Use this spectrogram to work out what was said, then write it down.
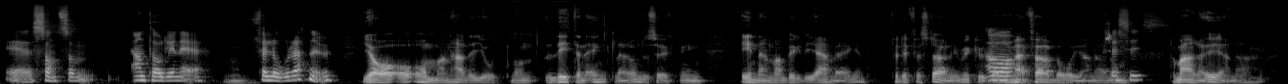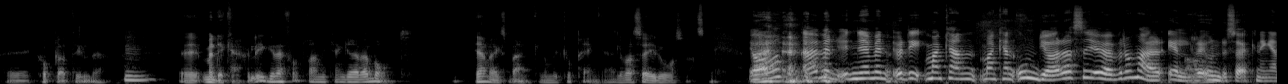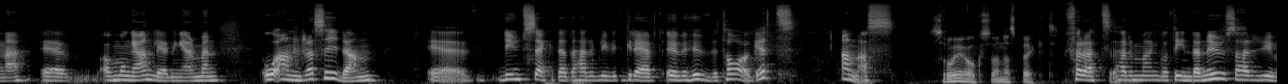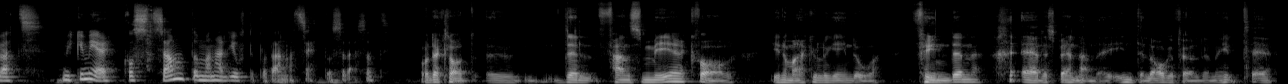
Eh, sånt som antagligen är förlorat nu. Ja, och om man hade gjort någon liten enklare undersökning innan man byggde järnvägen. För det förstörde ju mycket ja, av de här förborgarna och de, de, andra öarna eh, kopplat till det. Mm. Eh, men det kanske ligger där fortfarande, vi kan gräva bort järnvägsbanken om vi får pengar. Eller vad säger du Åsa? Ja, nej, men, nej, men det, man, kan, man kan ondgöra sig över de här äldre ja. undersökningarna eh, av många anledningar. Men å andra sidan, eh, det är ju inte säkert att det hade blivit grävt överhuvudtaget annars. Så är också en aspekt. För att hade man gått in där nu så hade det ju varit mycket mer kostsamt om man hade gjort det på ett annat sätt och sådär. Så att... Och det är klart, eh, det fanns mer kvar inom arkeologin då. Fynden är det spännande, inte lagerföljden och inte...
